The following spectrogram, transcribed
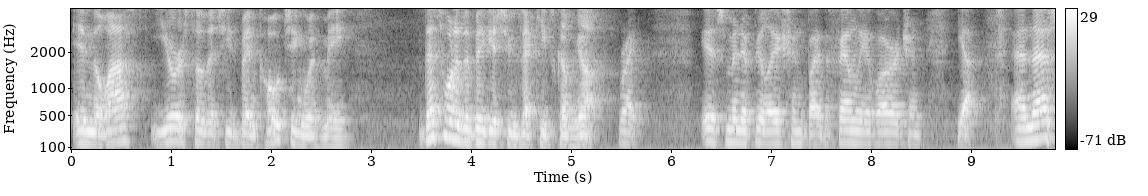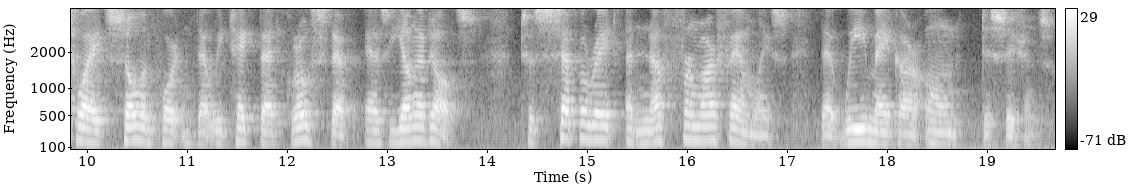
in the last year or so that she's been coaching with me, that's one of the big issues that keeps coming up. Right. Is manipulation by the family of origin. Yeah. And that's why it's so important that we take that growth step as young adults to separate enough from our families that we make our own decisions.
